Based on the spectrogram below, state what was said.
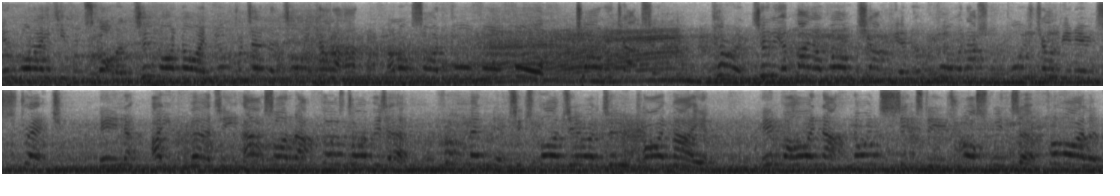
in 180 from Scotland, 299 young pretender Tommy Callahan alongside 444 Charlie Jackson, current 2 litre banger world champion and former national points champion here in Stretch in 8.30. Outside of that, first time visitor from Mendip, 6502 Kai May. In behind that, 960 is Ross Windsor. From Ireland,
